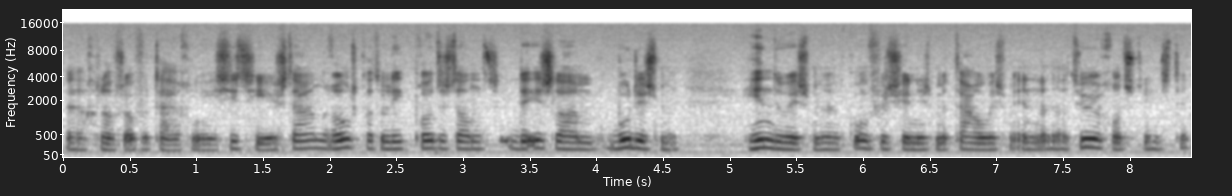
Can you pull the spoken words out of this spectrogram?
geloofsovertuigingen. Je ziet ze hier staan: rooms-katholiek, protestant, de islam, boeddhisme, hindoeïsme, confucianisme, taoïsme en de natuurgodsdiensten.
